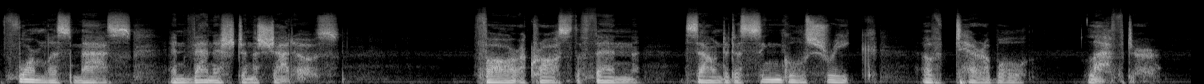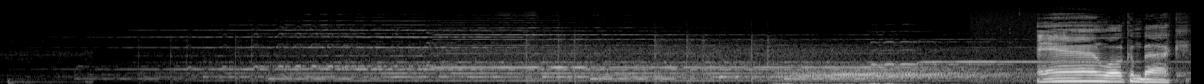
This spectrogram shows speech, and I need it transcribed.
formless mass and vanished in the shadows. Far across the fen sounded a single shriek of terrible laughter. And welcome back.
